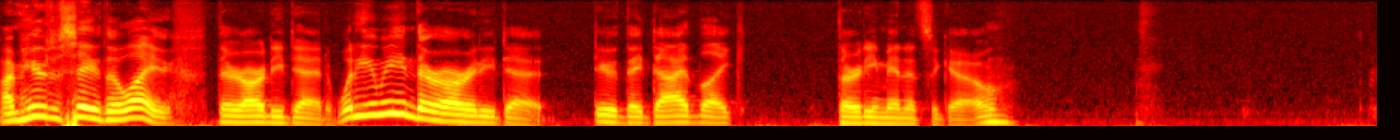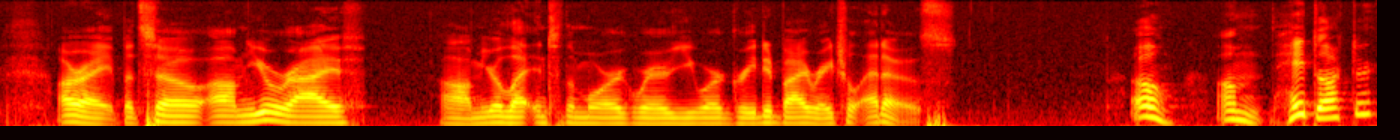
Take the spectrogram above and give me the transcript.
I'm here to save their life. They're already dead. What do you mean they're already dead? Dude, they died like 30 minutes ago. All right, but so um, you arrive. Um, you're let into the morgue where you are greeted by Rachel Eddowes. Oh, um, hey doctor.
